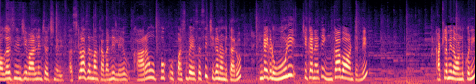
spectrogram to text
మొగల్స్ నుంచి వాళ్ళ నుంచి వచ్చినవి. ఫస్ట్లో అసలు మనకు అవన్నీ లేవు. కారం ఉప్పు పసుపు వేసేసి చికెన్ వండుతారు. ఇంకా ఇక్కడ ఊడి చికెన్ అయితే ఇంకా బాగుంటుంది. కట్ల మీద వండుకొని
